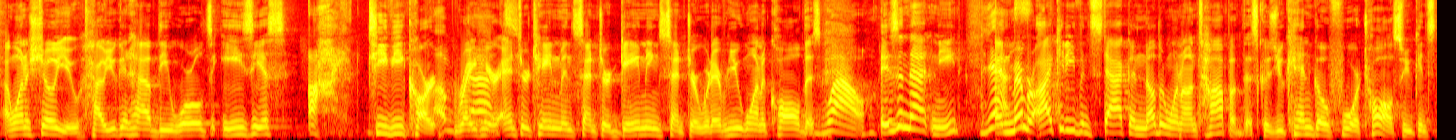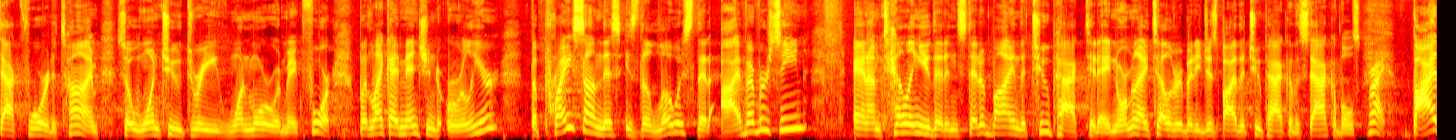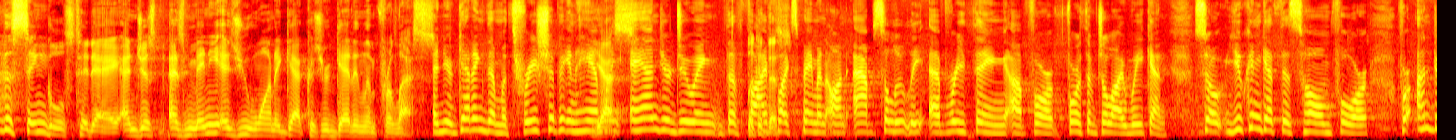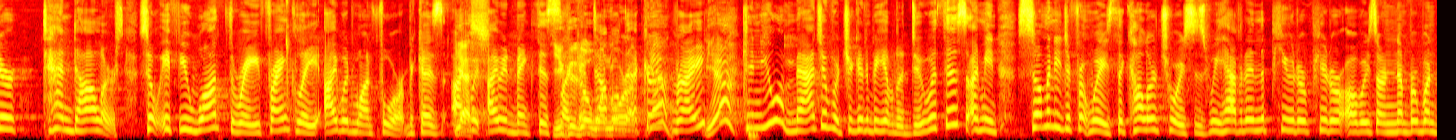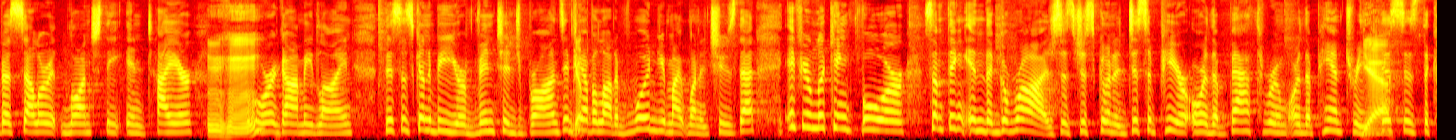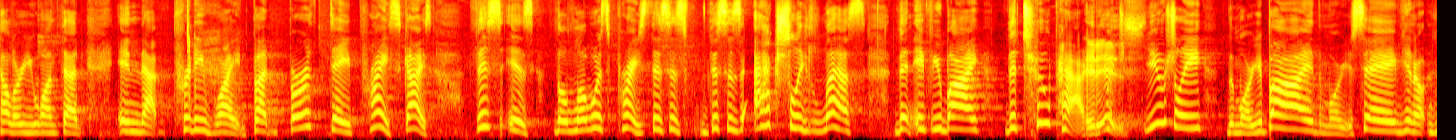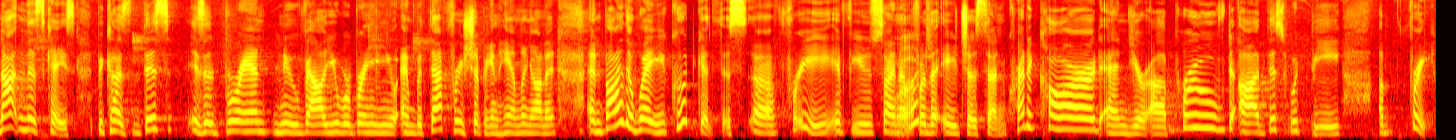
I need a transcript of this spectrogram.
I want to show you how you can have the world's easiest ah, TV cart right that. here, entertainment center, gaming center, whatever you want to call this. Wow. Isn't that neat? Yes. And remember, I could even stack another one on top of this because you can go four tall, so you can stack four at a time. So one, two, three, one more would make four. But like I mentioned earlier, the price on this is the lowest that I've ever seen. And I'm telling you that instead of buying the two pack today, normally I tell everybody just buy the two pack of the stackables. Right. Buy the singles today and just as many as you want to get because you're getting them for less. And you're getting them with free shipping and handling yes. and you're doing the five flex payment on absolutely everything uh, for 4th of July weekend. So you can get this home for, for under $10. So if you want three, frankly, I would want four because I, would, I would make this You like a double decker, Yeah. right? Yeah. Can you imagine what you're gonna be able to do with this? I mean, so many different ways. The color choices, we have it in the pewter. Pewter always our number one bestseller. It launched the entire Mm-hmm. origami line. This is gonna be your vintage bronze. If you have a lot of wood, you might wanna choose that. If you're looking for something in the garage that's just gonna disappear or the bathroom or the pantry, Yeah. this is the color you want that in that pretty white. But birthday price, guys, this is the lowest price. This is this is actually less than if you buy the two pack. It is. Usually, the more you buy, the more you save. You know, not in this case because this is a brand new value we're bringing you, and with that free shipping and handling on it. And by the way, you could get this uh, free if you sign up for the HSN credit card and you're approved. Uh, this would be uh, free.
